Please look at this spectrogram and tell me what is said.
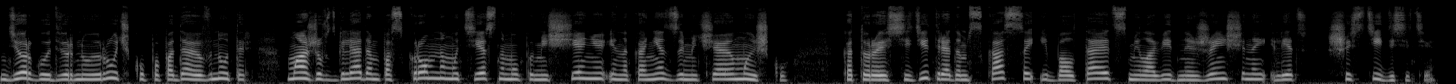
Дергаю дверную ручку, попадаю внутрь, мажу взглядом по скромному тесному помещению и, наконец, замечаю мышку, которая сидит рядом с кассой и болтает с миловидной женщиной лет шестидесяти.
